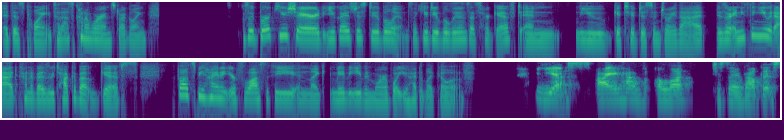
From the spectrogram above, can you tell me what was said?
at this point. So that's kind of where I'm struggling. So, Brooke, you shared you guys just do balloons. Like you do balloons, that's her gift, and you get to just enjoy that. Is there anything you would add, kind of as we talk about gifts, thoughts behind it, your philosophy, and like maybe even more of what you had to let go of? Yes, I have a lot to say about this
